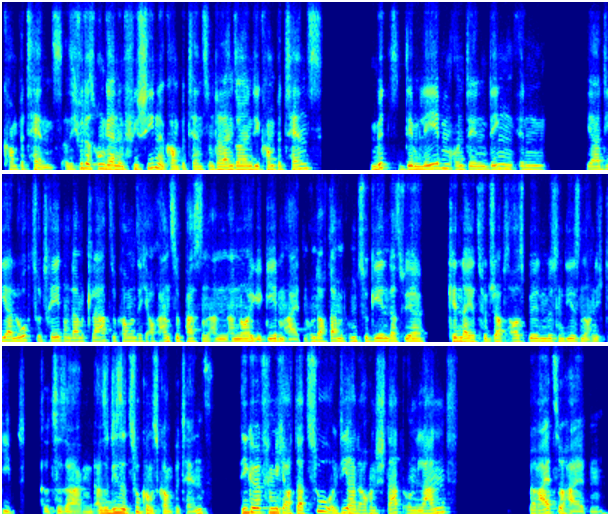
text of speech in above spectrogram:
Kompetenz, also ich würde das ungern in verschiedene Kompetenzen unterteilen, sondern die Kompetenz mit dem Leben und den Dingen in ja, Dialog zu treten und damit klarzukommen sich auch anzupassen an, an neue Gegebenheiten und auch damit umzugehen, dass wir Kinder jetzt für Jobs ausbilden müssen, die es noch nicht gibt, sozusagen. Also diese Zukunftskompetenz, die gehört für mich auch dazu und die hat auch in Stadt und Land bereitzuhalten.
